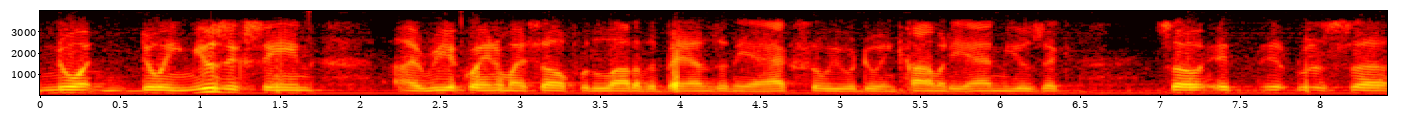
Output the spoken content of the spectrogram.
knew it doing music scene, I reacquainted myself with a lot of the bands and the acts. So we were doing comedy and music. So it it was uh,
